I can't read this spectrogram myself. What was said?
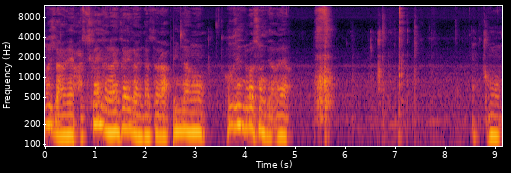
そしたらね、8回か7回かになったら、みんなの風船飛ばすんだよね。この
